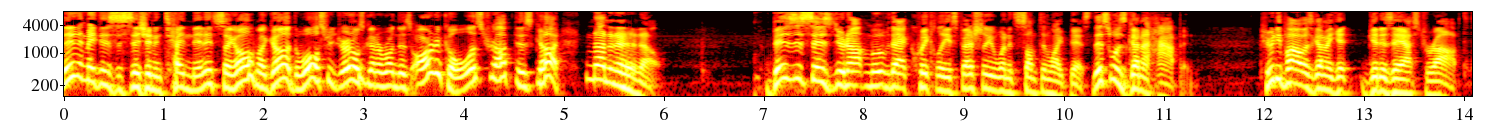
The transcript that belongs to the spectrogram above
They didn't make this decision in 10 minutes saying, oh my God, the Wall Street Journal is going to run this article. Let's drop this guy. No, no, no, no, no. Businesses do not move that quickly, especially when it's something like this. This was going to happen. PewDiePie was going to get, get his ass dropped.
